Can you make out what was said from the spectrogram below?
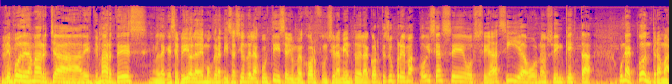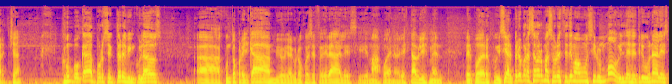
Después de la marcha de este martes, en la que se pidió la democratización de la justicia y un mejor funcionamiento de la Corte Suprema, hoy se hace o se hacía o no sé en qué está una contramarcha convocada por sectores vinculados a Juntos por el Cambio y algunos jueces federales y demás, bueno, el establishment del Poder Judicial. Pero para saber más sobre este tema vamos a ir un móvil desde tribunales,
